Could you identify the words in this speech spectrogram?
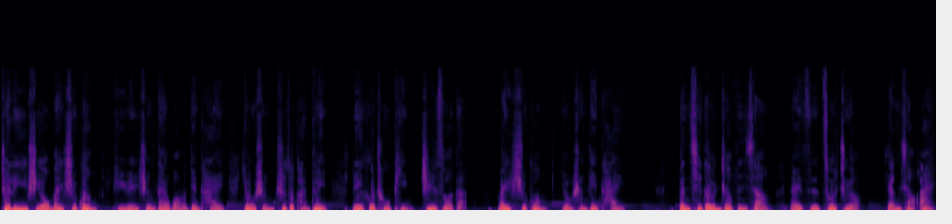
这里是由慢时光与原声带网络电台有声制作团队联合出品制作的。慢时光有声电台，本期的文章分享来自作者杨小爱。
